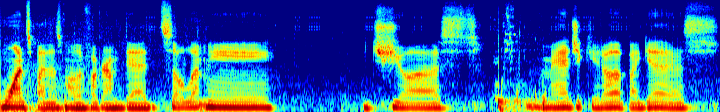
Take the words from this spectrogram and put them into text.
once by this motherfucker, I'm dead. So let me just magic it up, I guess.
